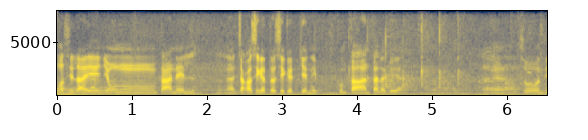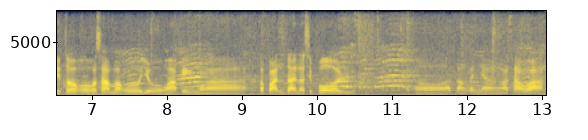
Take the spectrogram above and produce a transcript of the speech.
masilayan yung tunnel. At saka sikat na sikat yan eh. Puntahan talaga yan. Ayan. So, dito ako kasama ko yung aking mga kapanda na si Paul. Oh, at ang kanyang asawa.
